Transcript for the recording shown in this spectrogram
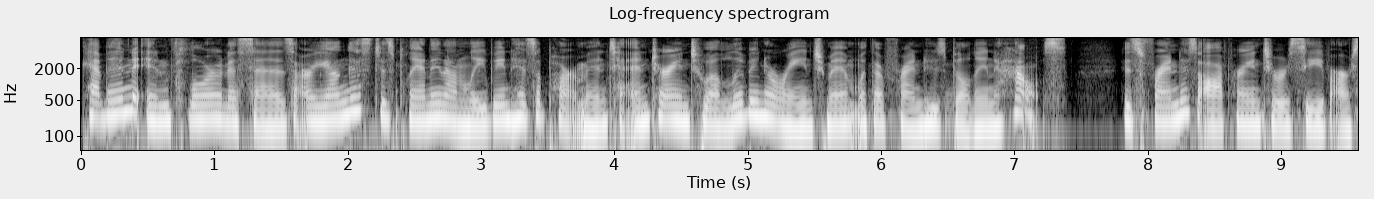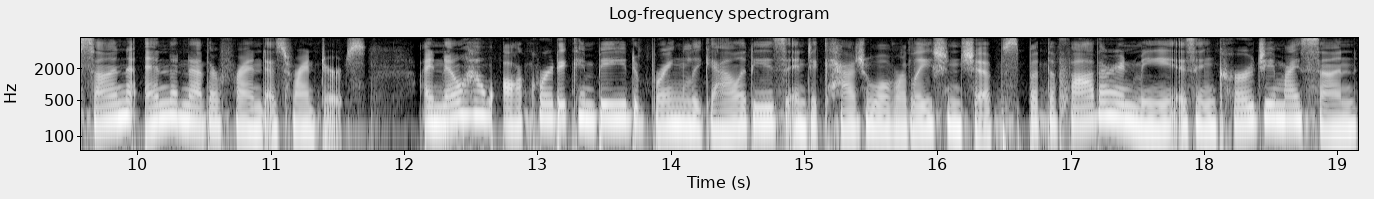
Kevin in Florida says Our youngest is planning on leaving his apartment to enter into a living arrangement with a friend who's building a house. His friend is offering to receive our son and another friend as renters. I know how awkward it can be to bring legalities into casual relationships, but the father in me is encouraging my son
